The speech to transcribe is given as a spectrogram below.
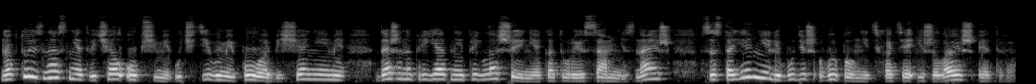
Но кто из нас не отвечал общими, учтивыми полуобещаниями даже на приятные приглашения, которые сам не знаешь, в состоянии ли будешь выполнить, хотя и желаешь этого?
